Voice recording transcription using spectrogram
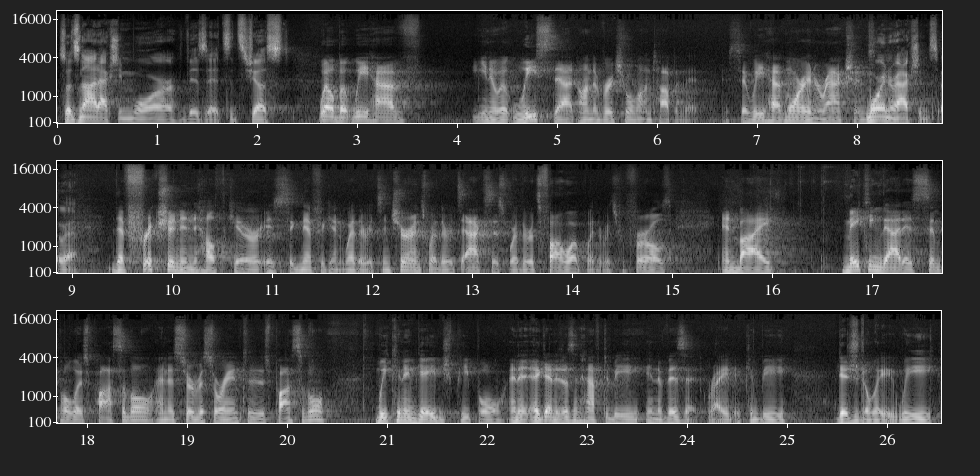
So it's not actually more visits. It's just Well, but we have, you know, at least that on the virtual on top of it. So we have more interactions. more interactions. Okay. The friction in healthcare is significant, whether it's insurance, whether it's access, whether it's follow up, whether it's referrals. And by making that as simple as possible and as service oriented as possible, we can engage people. And it, again, it doesn't have to be in a visit, right? It can be digitally. We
